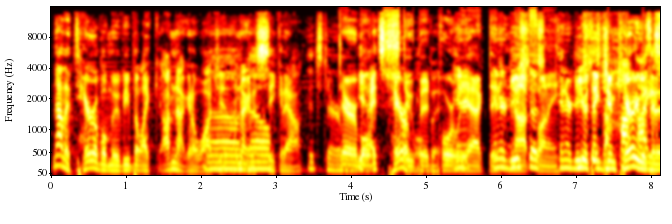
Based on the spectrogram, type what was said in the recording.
not a terrible movie, but like I'm not gonna watch it. I'm not gonna seek it out. It's terrible. Terrible. Yeah, it's terrible, Stupid. but- Poorly Inter- acted. introduced Not us- funny. introduced You would think Jim hot Carrey was in it.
